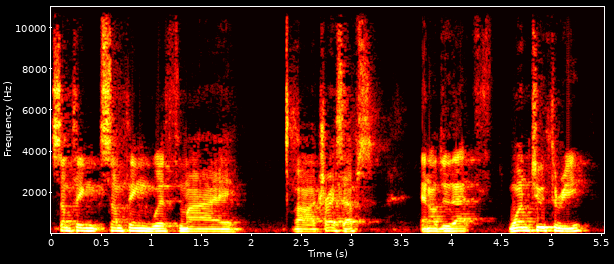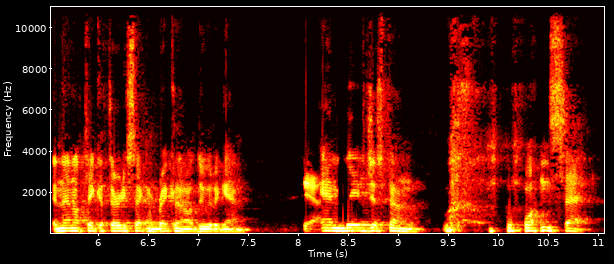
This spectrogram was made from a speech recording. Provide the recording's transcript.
something something with my uh, triceps, and I'll do that one, two, three, and then I'll take a thirty second break, and then I'll do it again. yeah. And they've just done one set,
